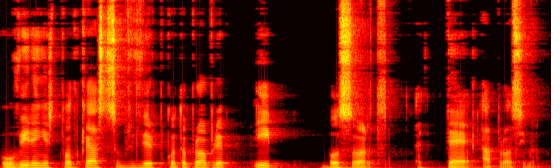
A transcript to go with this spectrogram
ouvirem este podcast Sobreviver por conta própria e boa sorte. Até à próxima.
